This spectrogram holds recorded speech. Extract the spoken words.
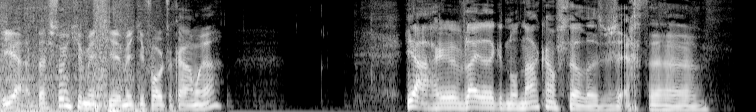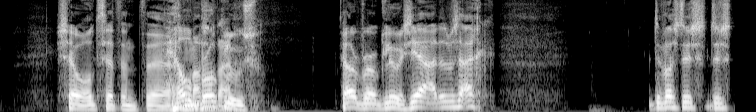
Ja, daar stond je met je, met je fotocamera. Ja, blij dat ik het nog na kan vertellen. Het is echt uh, zo ontzettend... Uh, Hell broke loose. Hell broke loose, ja. Dat was eigenlijk... Er was dus, dus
